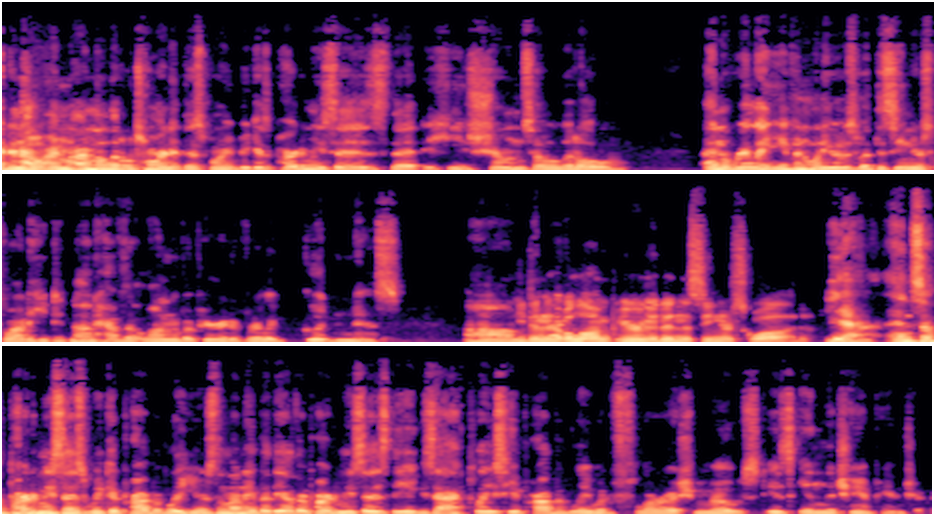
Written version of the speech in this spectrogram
I don't know. I'm I'm a little torn at this point because part of me says that he's shown so little. and really, even when he was with the senior squad, he did not have that long of a period of really goodness. Um, He didn't have a long period in the senior squad. yeah, and so part of me says we could probably use the money, but the other part of me says the exact place he probably would flourish most is in the championship.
